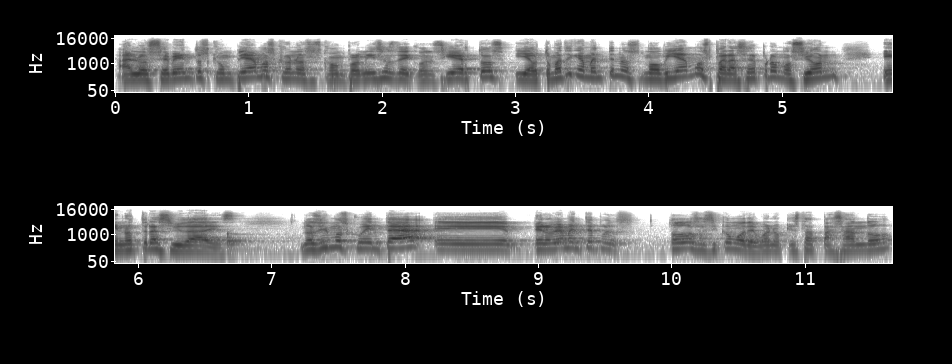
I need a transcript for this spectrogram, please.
a los eventos, cumplíamos con nuestros compromisos de conciertos y automáticamente nos movíamos para hacer promoción en otras ciudades. Nos dimos cuenta, eh, pero obviamente pues todos así como de, bueno, ¿qué está pasando?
